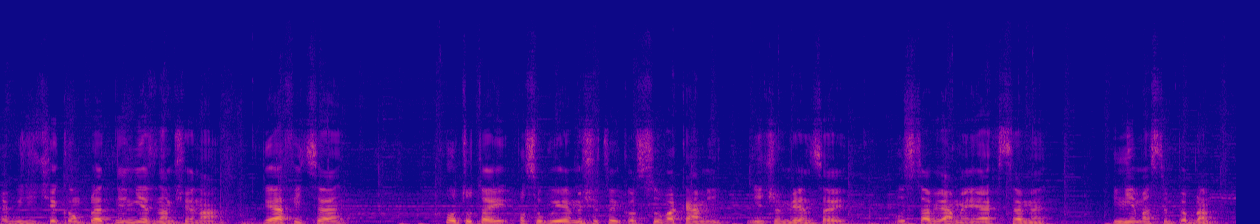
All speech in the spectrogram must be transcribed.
Jak widzicie, kompletnie nie znam się na grafice, bo tutaj posługujemy się tylko suwakami, niczym więcej. Ustawiamy jak chcemy i nie ma z tym problemu.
